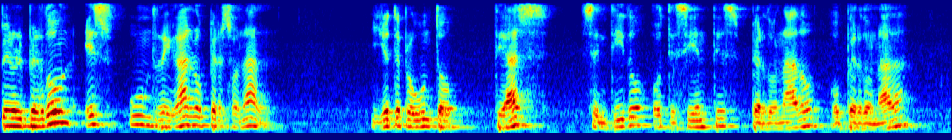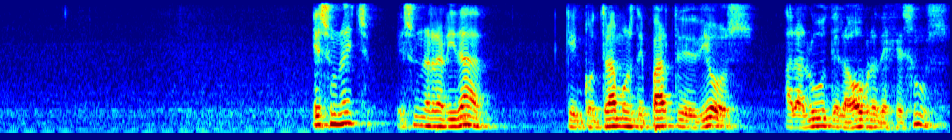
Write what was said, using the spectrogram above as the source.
pero el perdón es un regalo personal. Y yo te pregunto, ¿te has sentido o te sientes perdonado o perdonada? Es un hecho, es una realidad que encontramos de parte de Dios a la luz de la obra de Jesús.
